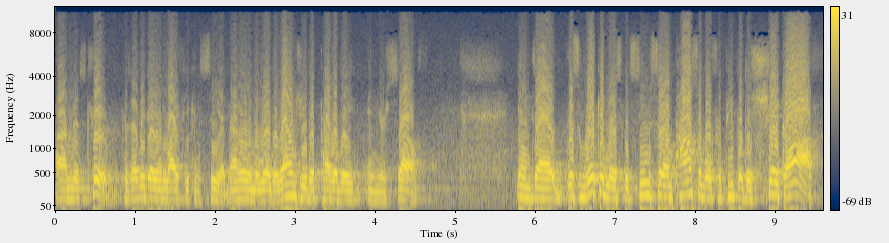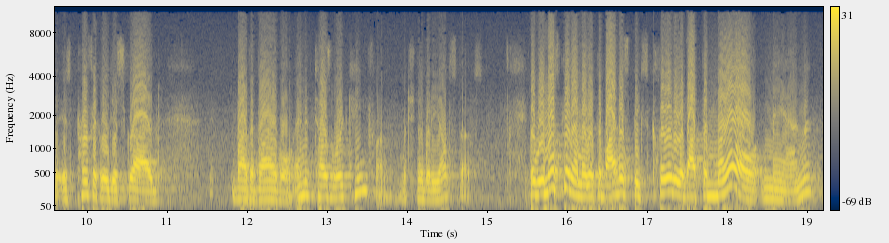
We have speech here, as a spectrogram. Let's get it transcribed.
Um, and it's true, because every day in life you can see it, not only in the world around you, but probably in yourself. And uh, this wickedness, which seems so impossible for people to shake off, is perfectly described by the Bible. And it tells where it came from, which nobody else does. But we must remember that the Bible speaks clearly about the moral man,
